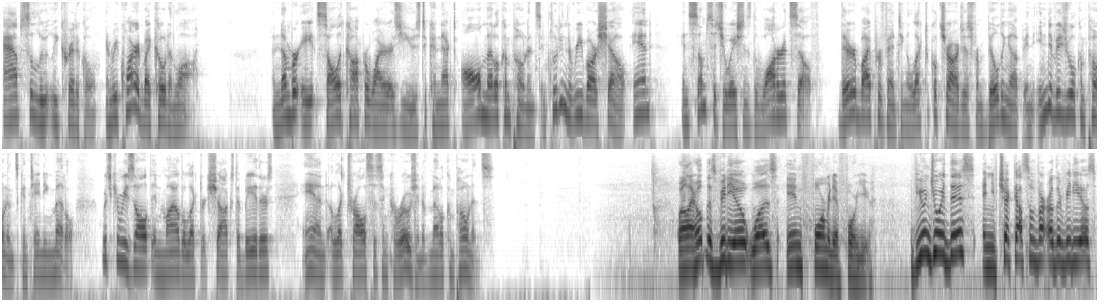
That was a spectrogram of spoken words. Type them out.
absolutely critical and required by code and law. A number 8 solid copper wire is used to connect all metal components, including the rebar shell and, in some situations, the water itself, thereby preventing electrical charges from building up in individual components containing metal, which can result in mild electric shocks to bathers and electrolysis and corrosion of metal components. Well, I hope this video was informative for you. If you enjoyed this and you've checked out some of our other videos,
